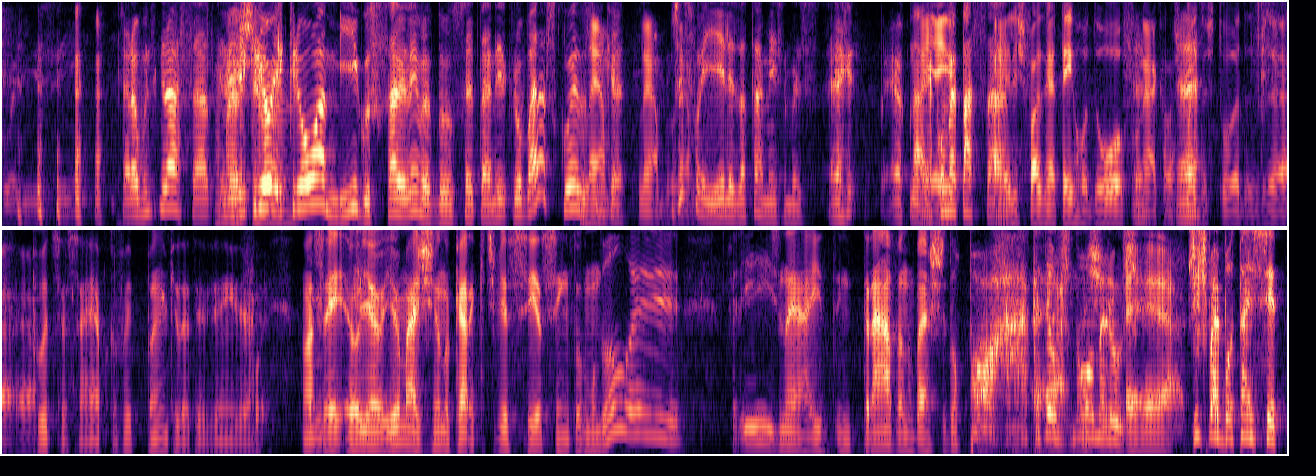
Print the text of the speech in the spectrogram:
corinho assim. Cara, muito engraçado. Ele, Imagina, ele criou, né? ele criou amigos, sabe? Lembra do sertanejo? Ele criou várias coisas, assim, Lembro, cara. lembro. Não sei se lembro. foi ele exatamente, mas é, é, Não, é e como aí- é passado. Aí eles fazem até em Rodolfo, É. né? Aquelas É. coisas todas. É, é. Putz, essa época foi punk da TV, hein, cara? Foi. Nossa, eu, eu, eu imagino, cara, que devia ser assim, todo mundo, oi, feliz, né? Aí entrava no bastidor, porra, cadê É, os números? É, A gente vai botar esse ET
